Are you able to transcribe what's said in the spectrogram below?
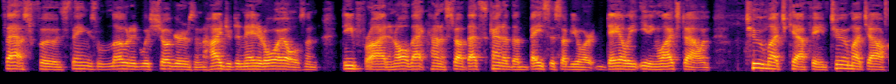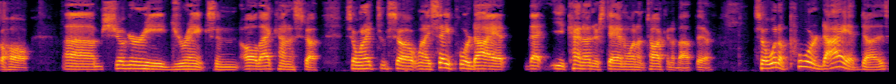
fast foods, things loaded with sugars and hydrogenated oils and deep fried and all that kind of stuff. That's kind of the basis of your daily eating lifestyle. And too much caffeine, too much alcohol, um, sugary drinks, and all that kind of stuff. So when I so when I say poor diet, that you kind of understand what I'm talking about there. So what a poor diet does,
